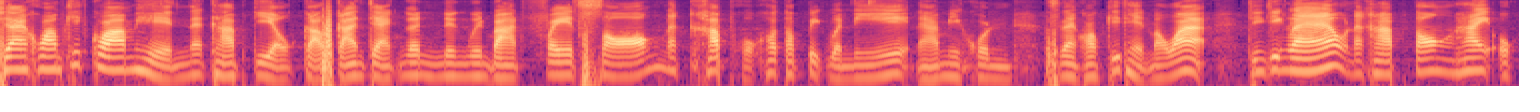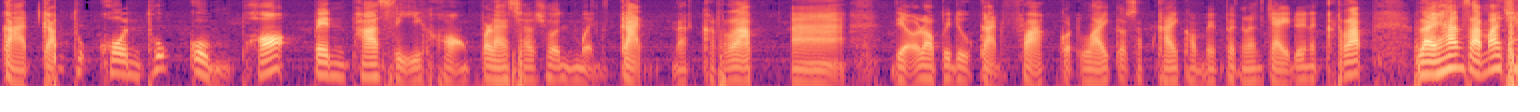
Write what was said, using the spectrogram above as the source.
แชร์ความคิดความเห็นนะครับ เกี่ยวกับการแจกเงิน 10,000 บาทเฟส2นะครับหัวข้อท็อปิกวันนี้นะมีคนแสดงความคิดเห็นมาว่า จริงๆแล้วนะครับ ต้องให้โอกาสกับทุกคนทุกกลุ่ม เพราะเป็นภาษีของประชาชนเหมือนกันนะครับอ่าเดี๋ยวเราไปดูกันฝากกดไลค์กด subscribe คอมเมนต์เป็นกำลังใจด้วยนะครับ หลายท่านสามารถแช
